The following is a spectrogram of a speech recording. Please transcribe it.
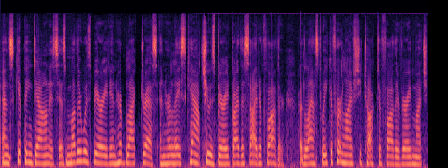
And skipping down, it says, Mother was buried in her black dress and her lace cap. She was buried by the side of Father. For the last week of her life, she talked to Father very much.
